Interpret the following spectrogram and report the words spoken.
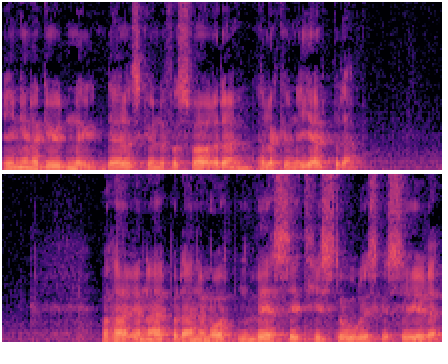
Ingen av gudene deres kunne forsvare dem eller kunne hjelpe dem. Og Herren er på denne måten ved sitt historiske syre,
